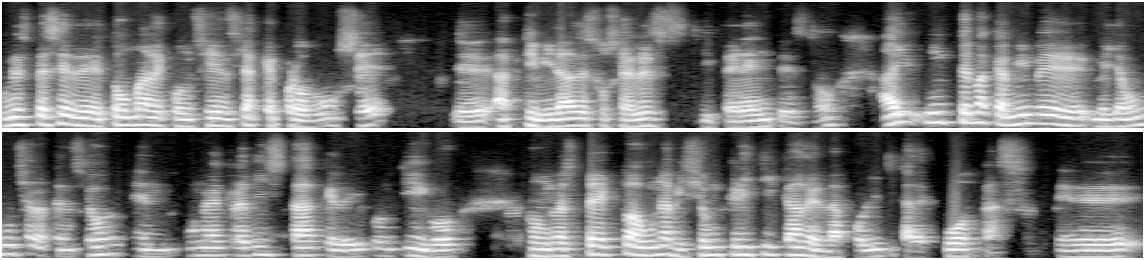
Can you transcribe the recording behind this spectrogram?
una especie de toma de conciencia que produce eh, actividades sociales diferentes, ¿no? Hay un tema que a mí me, me, llamó mucho la atención en una entrevista que leí contigo con respecto a una visión crítica de la política de cuotas. Eh, eh,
